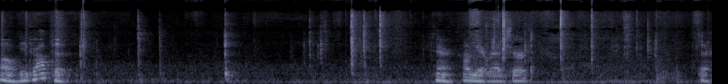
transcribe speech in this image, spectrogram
Oh, he dropped it. Here, I'll get red shirt. There.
